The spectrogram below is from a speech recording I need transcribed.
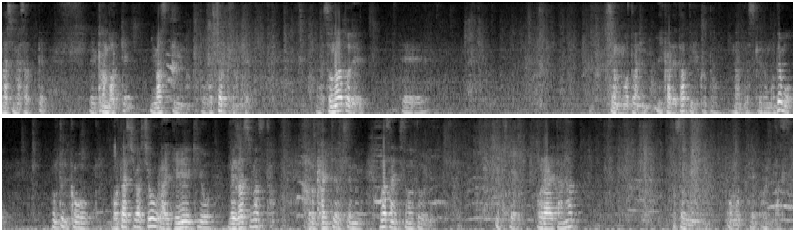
話しなさって、えー、頑張っていますっていうようなことをおっしゃってたのでその後で、えーそのもとに行かれたということなんですけどもでも本当にこう私は生涯現役を目指しますと書いてらっしゃるのがまさにその通り生きておられたなそういうふうに思っております、え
